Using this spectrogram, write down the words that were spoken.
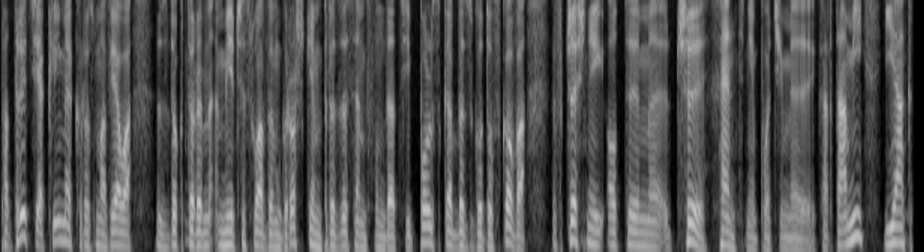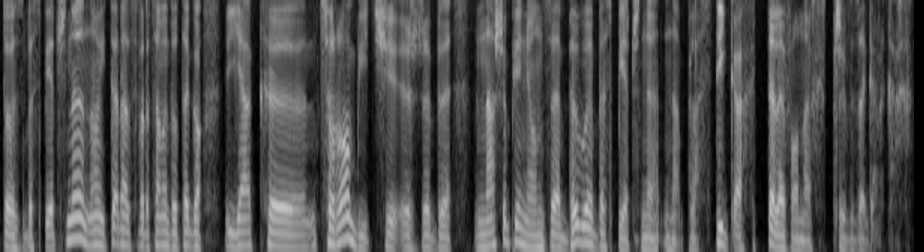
Patrycja Klimek rozmawiała z doktorem Mieczysławem Groszkiem, prezesem Fundacji Polska Bezgotówkowa. Wcześniej o tym, czy czy chętnie płacimy kartami, jak to jest bezpieczne. No i teraz wracamy do tego, jak, e, co robić, żeby nasze pieniądze były bezpieczne na plastikach, telefonach czy w zegarkach.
